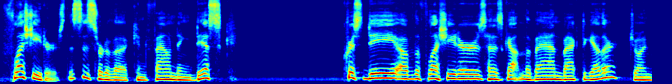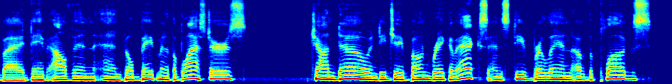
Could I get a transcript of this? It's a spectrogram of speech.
Flesh Eaters. This is sort of a confounding disc. Chris D of the Flesh Eaters has gotten the band back together, joined by Dave Alvin and Bill Bateman of the Blasters, John Doe and DJ Bonebrake of X, and Steve Berlin of the Plugz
